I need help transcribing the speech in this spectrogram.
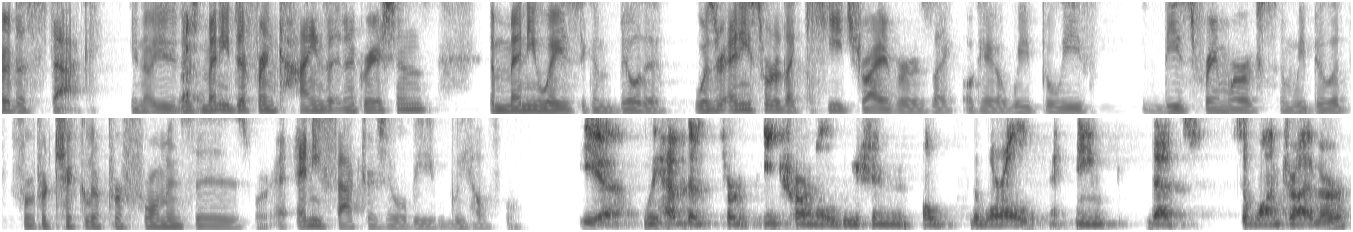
of the stack you know, you, there's many different kinds of integrations and many ways you can build it. Was there any sort of like key drivers like, okay, we believe these frameworks and we build it for particular performances or any factors that will be, will be helpful? Yeah, we have the sort of internal vision of the world. I think that's the one driver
